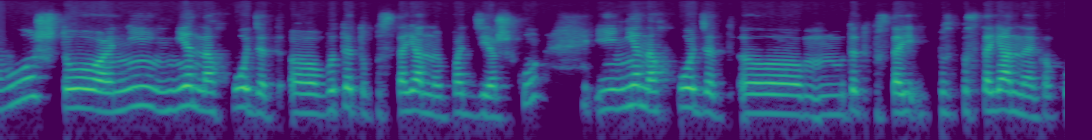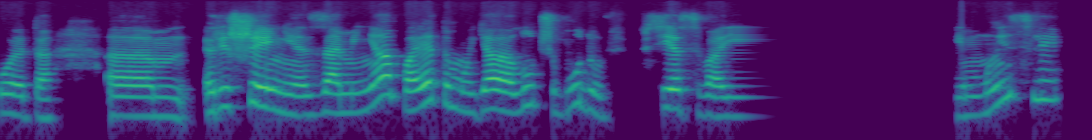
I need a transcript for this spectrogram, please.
того, что они не находят э, вот эту постоянную поддержку и не находят э, вот это посто, постоянное какое-то э, решение за меня, поэтому я лучше буду все свои мысли,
